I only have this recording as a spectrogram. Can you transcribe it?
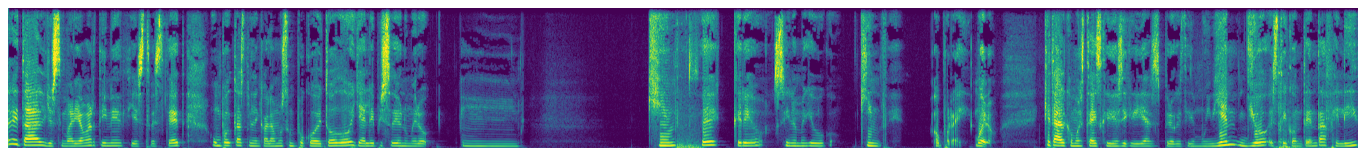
¿qué tal? Yo soy María Martínez y esto es TED, un podcast en el que hablamos un poco de todo, ya el episodio número 15, mm, creo, si no me equivoco, 15 o por ahí. Bueno, ¿qué tal? ¿Cómo estáis, queridos y queridas? Espero que estéis muy bien. Yo estoy contenta, feliz,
